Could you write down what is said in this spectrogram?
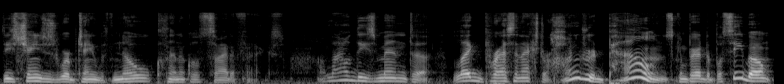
These changes were obtained with no clinical side effects. Allowed these men to leg press an extra 100 pounds compared to placebo,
